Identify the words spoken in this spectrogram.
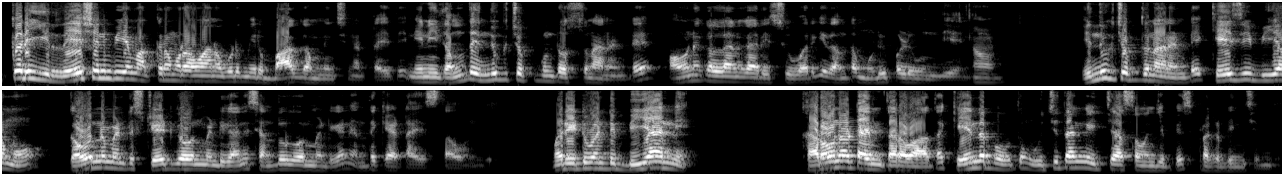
ఇక్కడ ఈ రేషన్ బియ్యం అక్రమ రవాణా కూడా మీరు బాగా గమనించినట్లయితే నేను ఇదంతా ఎందుకు చెప్పుకుంటూ వస్తున్నానంటే పవన్ కళ్యాణ్ గారి ఇష్యూ వరకు ఇదంతా ముడిపడి ఉంది అని. ఎందుకు చెప్తున్నానంటే కేజీ బియ్యము గవర్నమెంట్ స్టేట్ గవర్నమెంట్ కానీ సెంట్రల్ గవర్నమెంట్ కానీ ఎంత కేటాయిస్తూ ఉంది. మరి ఇటువంటి బియ్యాన్ని కరోనా టైం తర్వాత కేంద్ర ప్రభుత్వం ఉచితంగా ఇచ్చేస్తామని చెప్పేసి ప్రకటించింది.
